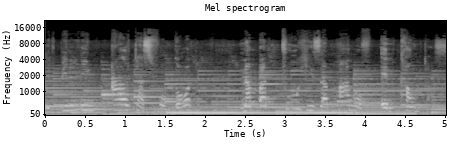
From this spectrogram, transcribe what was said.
with building altars for God. Number two, he's a man of encounters.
